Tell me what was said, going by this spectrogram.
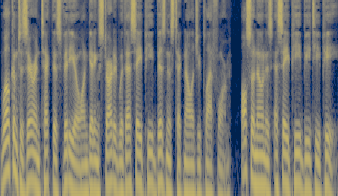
Welcome to ZaranTech. This video on getting started with SAP Business Technology Platform, also known as SAP BTP.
